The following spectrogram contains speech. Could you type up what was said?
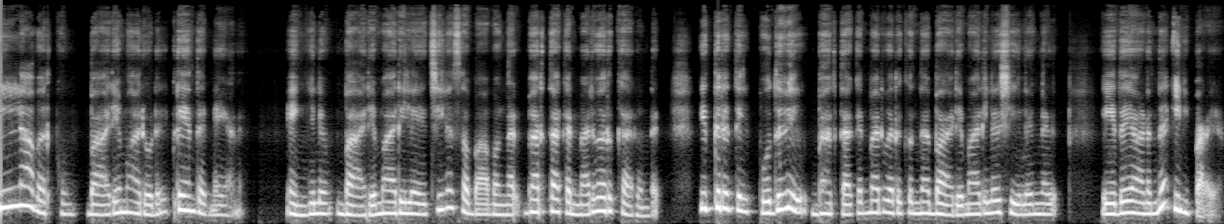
എല്ലാവർക്കും ഭാര്യമാരോട് പ്രിയം തന്നെയാണ്. എങ്കിലും ഭാര്യമാരിലെ ചില സ്വഭാവങ്ങൾ ഭർത്താക്കന്മാർ വെറുക്കാറുണ്ട്. ഇത്തരത്തിൽ പൊതുവിൽ ഭർത്താക്കന്മാർ വെറുക്കുന്ന ഭാര്യമാരിലെ ശീലങ്ങൾ ഏതെയാണെന്ന് ഇനി പറയാം.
